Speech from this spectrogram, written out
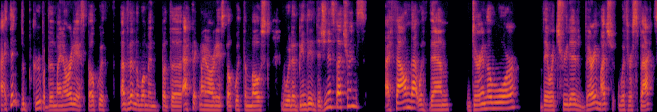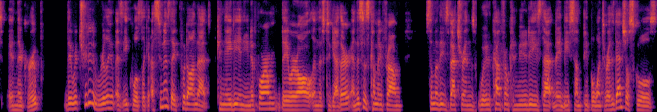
I think the group of the minority I spoke with other than the woman, but the ethnic minority I spoke with the most would have been the indigenous veterans. I found that with them during the war, they were treated very much with respect in their group. They were treated really as equals. Like as soon as they put on that Canadian uniform, they were all in this together. And this is coming from some of these veterans would come from communities that maybe some people went to residential schools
